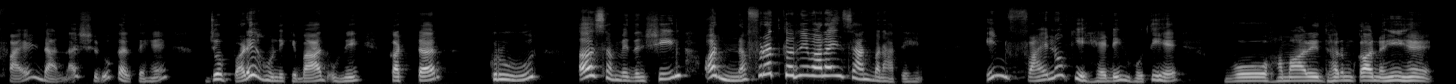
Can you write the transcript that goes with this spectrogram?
फ़ाइल डालना शुरू करते हैं, जो बड़े होने के बाद उन्हें कट्टर क्रूर, असंवेदनशील और नफरत करने वाला इंसान बनाते हैं। इन फाइलों की हेडिंग होती है, वो हमारे धर्म का नहीं है,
